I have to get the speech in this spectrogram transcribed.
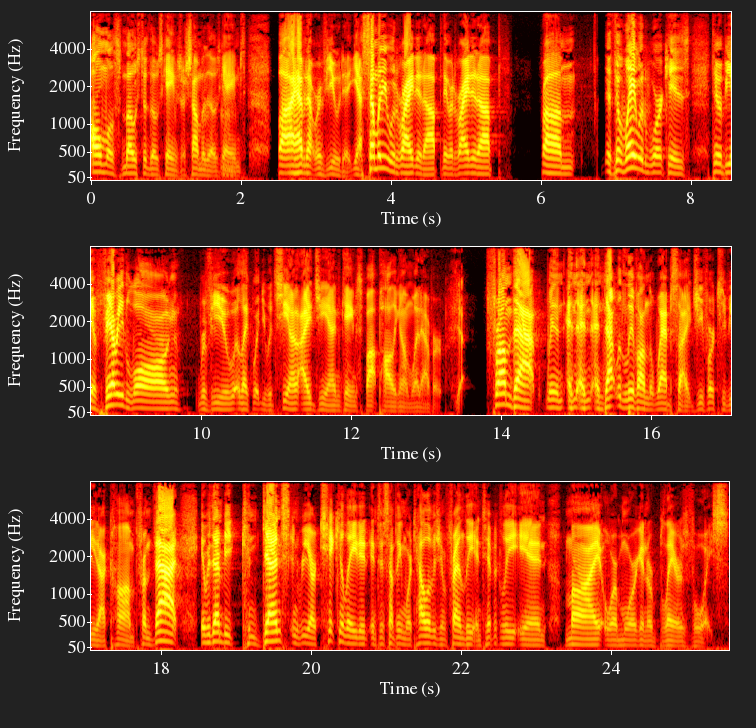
almost most of those games or some of those Mm-hmm. games, but I have not reviewed it. Yeah, somebody would write it up. They would write it up from the- the way it would work is there would be a very long review, like what you would see on IGN, GameSpot, Polygon, whatever. Yeah. From that, when and, and, and that would live on the website, g4tv.com. From that, it would then be condensed and rearticulated into something more television friendly and typically in my or Morgan or Blair's voice.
